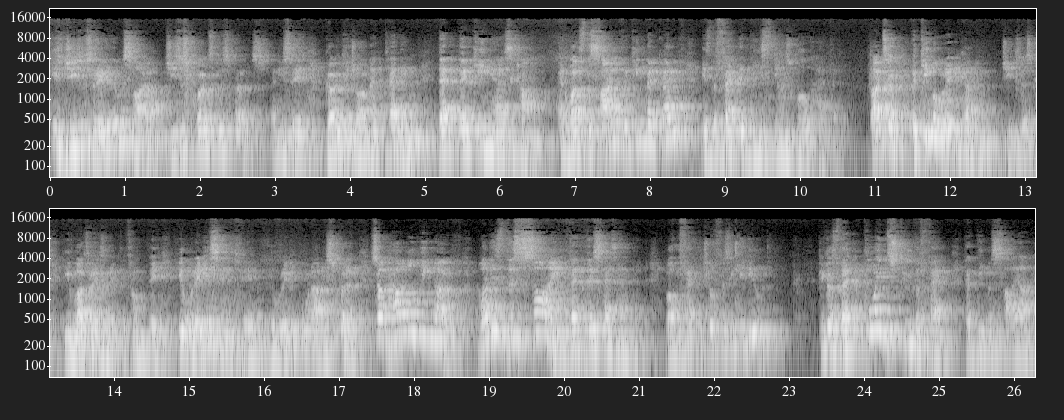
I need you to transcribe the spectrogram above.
Is Jesus really the Messiah? Jesus quotes this verse. And he says, Go to John and tell him that the king has come. And what's the sign of the king that came? Is the fact that these things will happen. Right? So the king already came, Jesus. He was resurrected from the dead. He already ascended to heaven. He already poured out his spirit. So how will we know? What is the sign that this has happened? Well, the fact that you're physically healed. Because that points to the fact that the Messiah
